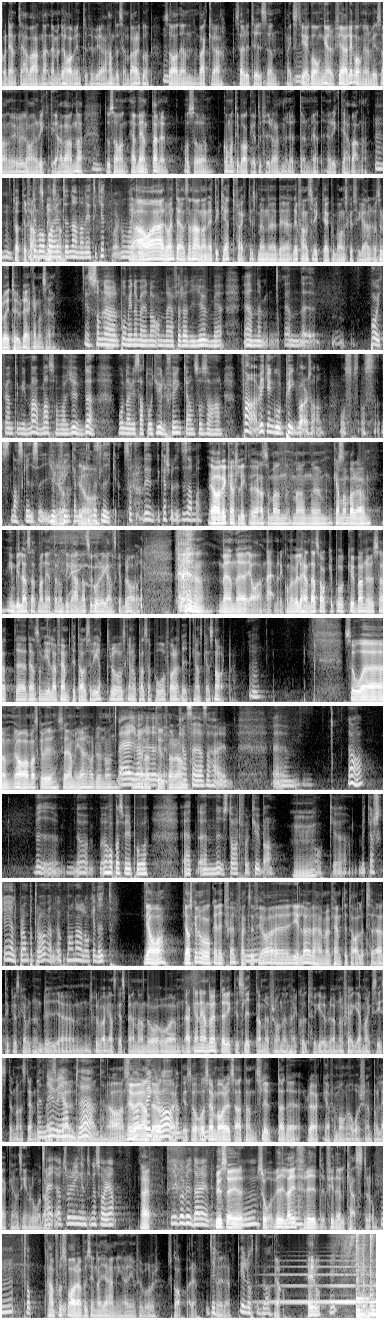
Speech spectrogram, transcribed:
ordentlig Havanna. Nej men det har vi inte för vi har handelsembargo. Mm. Sa den vackra servitrisen faktiskt mm. tre gånger. Fjärde gången vi sa att vi vill ha en riktig Havanna. Mm. Då sa hon, jag väntar nu. Och så kom hon tillbaka efter fyra minuter med en riktig Havanna. Mm. Så att det fanns Det var bara minsann. inte en annan etikett på den? Ja, inte... det var inte ens en annan etikett faktiskt. Men eh, det, det fanns riktiga kubanska cigarrer. Så det var ju tur det kan man säga. Som när jag påminner mig om när jag firade jul med en, en eh, pojkvän till min mamma som var jude. Och när vi satt åt julskinkan så sa han Fan vilken god pigg var sa han. Och, och snaskade i sig julskinkan ja, utan ja. dess like. Så det, det kanske var lite samma. Ja, det är kanske lite. Alltså man, man, ehm, kan man bara inbilla sig att man äter någonting annat så går det ganska bra. men eh, ja, nej, men det kommer väl hända saker på Kuba nu så att eh, den som gillar 50-tals retro ska nog passa på att fara dit ganska snart. Mm. Så eh, ja, vad ska vi säga mer? Har du någon Nej, jag, annat tillföra? Jag kan säga så här. Ehm, ja, vi, nu hoppas vi på ett, en nystart för Kuba. Mm. Och eh, vi kanske ska hjälpa dem på traven. Uppmana alla att åka dit. Ja, jag ska nog åka dit själv faktiskt. Mm. För jag eh, gillar det här med 50-talet. Så jag tycker det ska bli, eh, skulle vara ganska spännande. Och, och, jag kan ändå inte riktigt slita mig från den här kultfiguren och skäggiga marxisten. Och ständigt Men nu är han död. Ja, nu Snart är han död faktiskt. Och, och sen mm. var det så att han slutade röka för många år sedan på läkarens inrådan. Nej, jag tror det är ingenting att sörja. Nej. Vi går vidare. Vi säger mm. så. Vila i mm. frid, Fidel Castro. Mm, topp. Han får svara för sina gärningar inför vår skapare. Det, det. det låter bra. Ja. Hej då. Hej.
